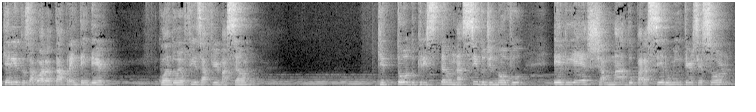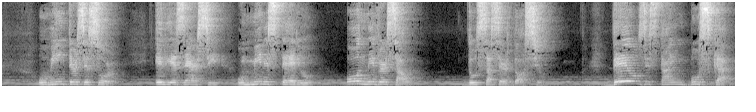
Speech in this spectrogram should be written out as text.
Queridos, agora dá para entender quando eu fiz a afirmação que todo cristão nascido de novo, ele é chamado para ser um intercessor. O intercessor, ele exerce o ministério universal do sacerdócio. Deus está em busca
